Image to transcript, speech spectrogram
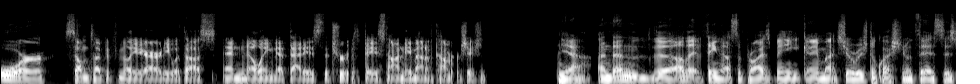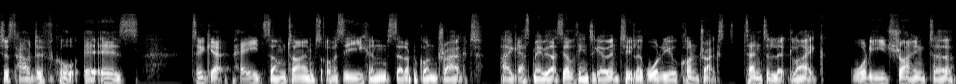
or some type of familiarity with us and knowing that that is the truth based on the amount of conversations. Yeah. And then the other thing that surprised me, going back to your original question with this, is just how difficult it is to get paid sometimes. Obviously, you can set up a contract. I guess maybe that's the other thing to go into. Like, what do your contracts tend to look like? What are you trying to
